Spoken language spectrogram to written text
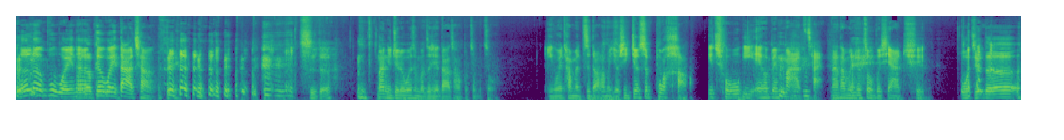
何乐不为呢？各位大厂，对，是的。那你觉得为什么这些大厂不这么做？因为他们知道他们游戏就是不好，一出 EA 会被骂惨，那他们就做不下去。我觉得，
